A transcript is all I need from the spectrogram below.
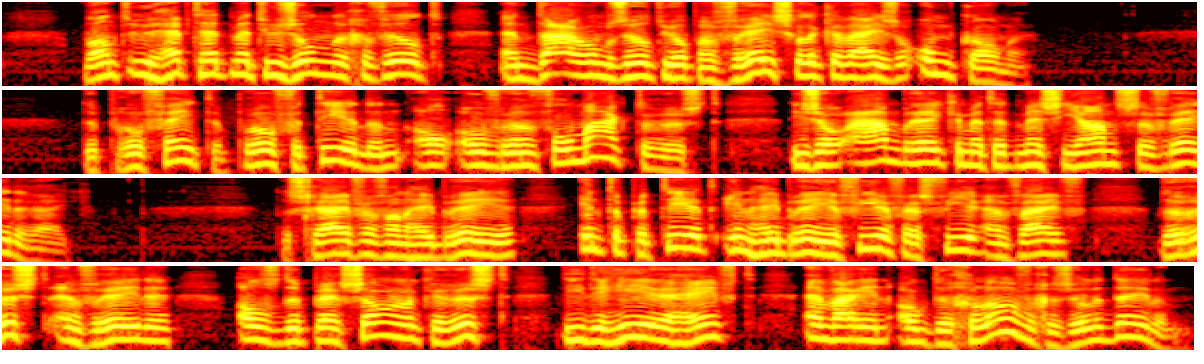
want u hebt het met uw zonde gevuld en daarom zult u op een vreselijke wijze omkomen. De profeten profeteerden al over een volmaakte rust, die zou aanbreken met het Messiaanse vrederijk. De schrijver van Hebreeën interpreteert in Hebreeën 4 vers 4 en 5 de rust en vrede als de persoonlijke rust die de Heere heeft en waarin ook de gelovigen zullen delen.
